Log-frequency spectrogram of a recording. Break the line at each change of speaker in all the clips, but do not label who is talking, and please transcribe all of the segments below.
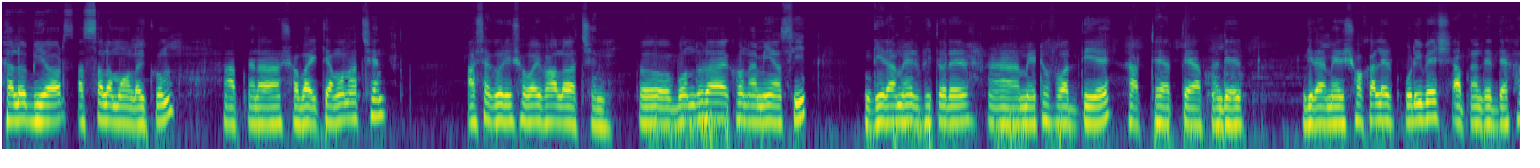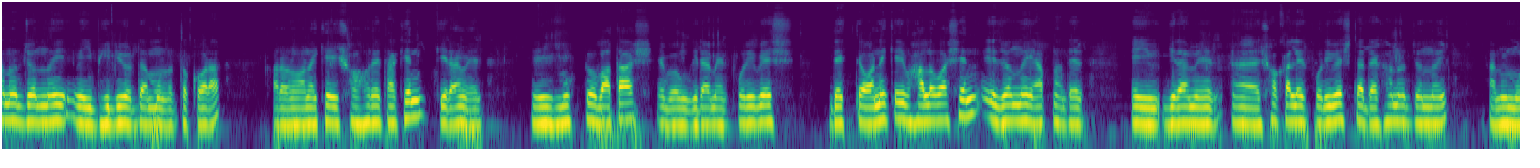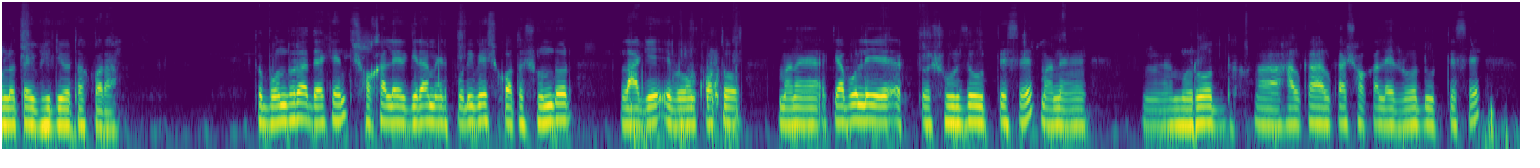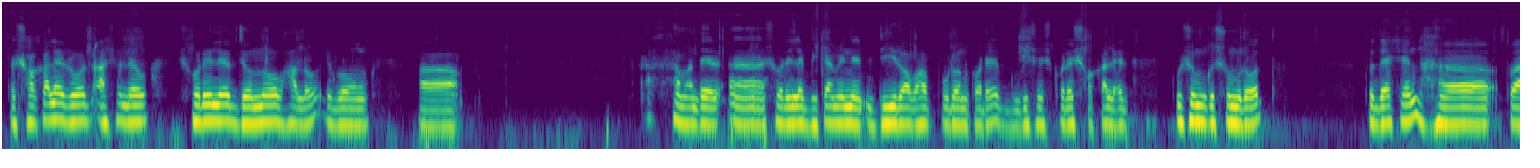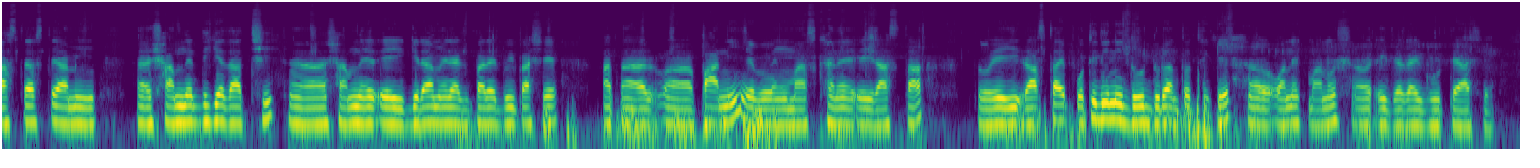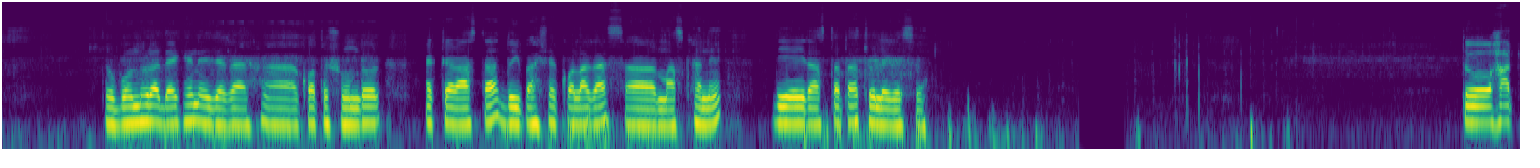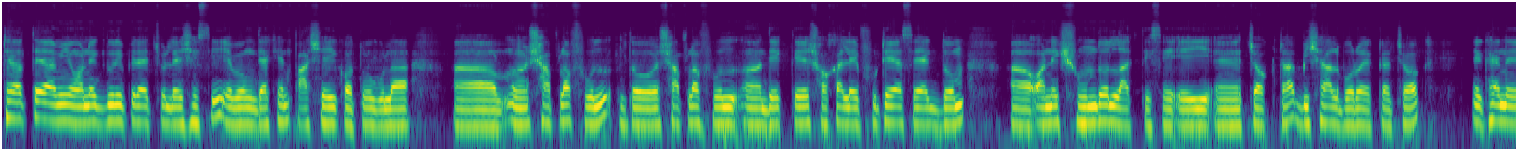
Hello বিয়ার্স আসসালামু আলাইকুম। আপনারা সবাই কেমন আছেন? আশা করি সবাই ভালো আছেন। তো বন্ধুরা, এখন আমি আছি গ্রামের ভিতরের মেঠো পথ দিয়ে হাঁটতে হাঁটতে আপনাদের গ্রামের সকালের পরিবেশ আপনাদের দেখানোর জন্যই এই ভিডিওটা মূলত করা। কারণ অনেকেই শহরে থাকেন, গ্রামের এই মুক্ত বাতাস এবং গ্রামের পরিবেশ দেখতে অনেকেই ভালোবাসেন। এজন্যই আপনাদের এই গ্রামের সকালের পরিবেশটা দেখানোর জন্যই আমি মূলত এই ভিডিওটা করা। তো বন্ধুরা দেখেন, সকালের গ্রামের পরিবেশ কত সুন্দর লাগে এবং কত মানে কেবলই একটু সূর্য উঠতেছে মানে রোদ হালকা হালকা সকালের রোদ উঠতেছে। তো সকালের রোদ আসলেও শরীরের জন্যও ভালো এবং আমাদের শরীরে ভিটামিন ডির অভাব পূরণ করে, বিশেষ করে সকালের কুসুম কুসুম রোদ। তো দেখেন তো আস্তে আস্তে আমি সামনের দিকে যাচ্ছি। সামনের এই গ্রামের একবারে দুই পাশে আপনার পানি এবং মাঝখানে এই রাস্তা। তো এই রাস্তায় প্রতিদিনই দূর দূরান্ত থেকে অনেক মানুষ এই জায়গায় ঘুরতে আসে। তো বন্ধুরা দেখেন এই জায়গায় আহ, কত সুন্দর একটা রাস্তা। দুই পাশে কলা গাছ আর মাঝখানে দিয়ে এই রাস্তাটা চলে গেছে। তো হাঁটতে হাঁটতে আমি অনেক দূরে প্রায় চলে এসেছি এবং দেখেন পাশেই কতগুলা শাপলা ফুল। তো শাপলা ফুল দেখতে সকালে ফুটে আছে একদম অনেক সুন্দর লাগতেছে এই চকটা। বিশাল বড় একটা চক। এখানে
